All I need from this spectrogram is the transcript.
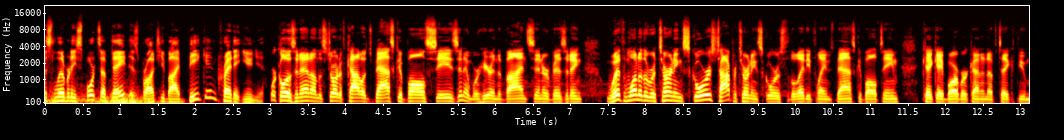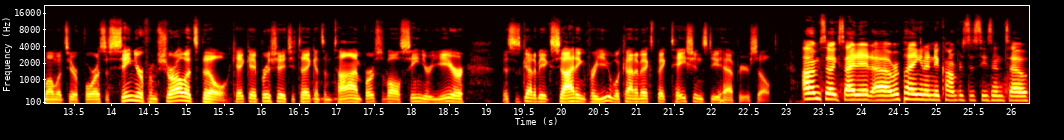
This Liberty Sports Update is brought to you by Beacon Credit Union. We're closing in on the start of college basketball season, and we're here in the Vine Center visiting with one of the returning scores, top returning scores for the Lady Flames basketball team. KK Barbour, kind enough to take a few moments here for us. A senior from Charlottesville. KK, appreciate you taking some time. First of all, senior year. This has got to be exciting for you. What kind of expectations do you have for yourself? I'm so excited. Uh, we're playing in a new conference this season, so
